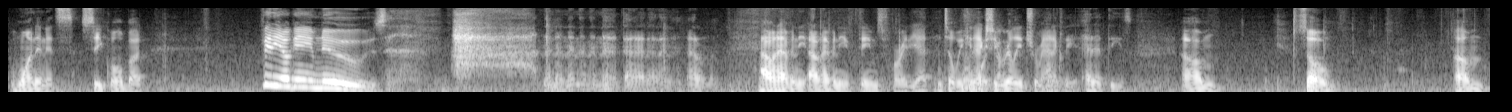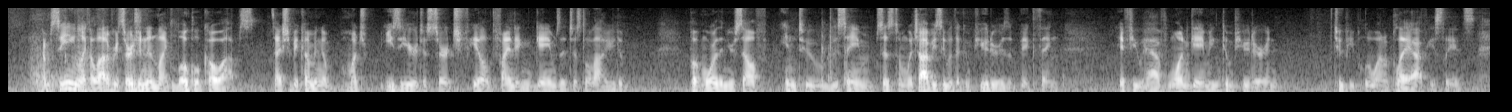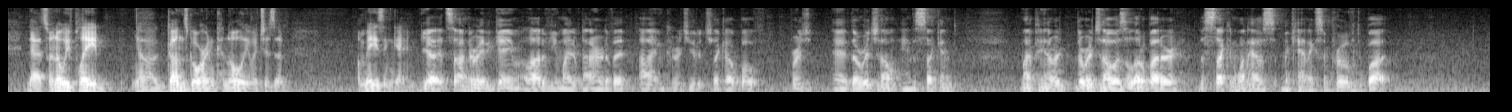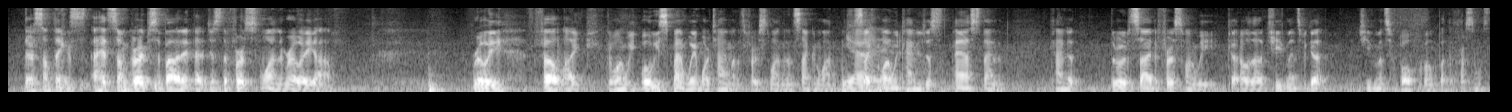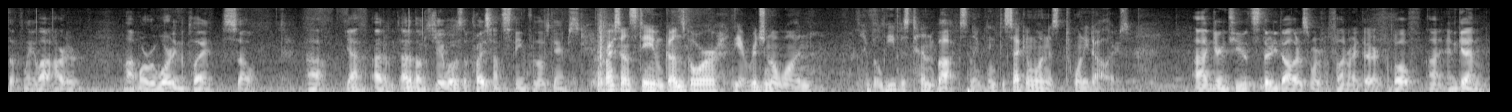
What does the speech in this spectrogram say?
one in its sequel, but video game news. I don't know. I don't have any. I don't have any themes for it yet until we can actually really dramatically edit these. Um, so, um, I'm seeing like a lot of resurgence in like local co-ops. It's actually becoming a much easier to search field, finding games that just allow you to put more than yourself into the same system, which obviously with a computer is a big thing. If you have one gaming computer and two people who want to play, obviously it's that. So I know we've played uh, Guns, Gore, and Cannoli, which is a amazing game. Yeah, it's an underrated game. A lot of you might have not heard of it. I encourage you to check out both version, uh, the original and the second. My opinion, the original was a little better. The second one has mechanics improved, but there's some things I had some gripes about it that just the first one really, um, really felt like the one we well we spent way more time on the first one than the second one. Yeah, the second one we yeah. kind of just passed and kind of threw it aside. The first one we got all the achievements. We got achievements for both of them, but the first one was definitely a lot harder, a lot more rewarding to play. So, uh, yeah, I don't, I don't know, Jay. What was the price on Steam for those games? Price on Steam, Guns Gore, the original one, I believe is ten bucks, and I think the second one is twenty dollars. I guarantee you, it's thirty dollars worth of fun right there for both. Uh, and again,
